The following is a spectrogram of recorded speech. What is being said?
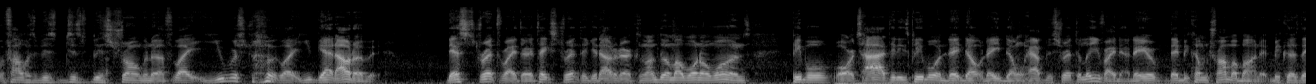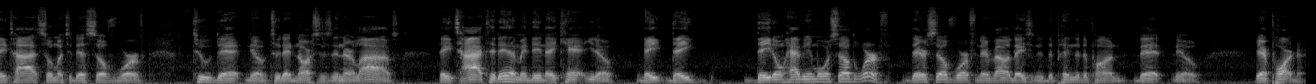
if I was just, just been strong enough. Like you were strong, like you got out of it. That's strength right there. It takes strength to get out of there. Because I'm doing my one on ones people are tied to these people and they don't they don't have the strength to leave right now. They are, they become trauma bonded because they tie so much of their self worth to that you know to that narcissist in their lives. They tie to them and then they can't you know they they they don't have any more self worth. Their self worth and their validation is dependent upon that you know their partner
